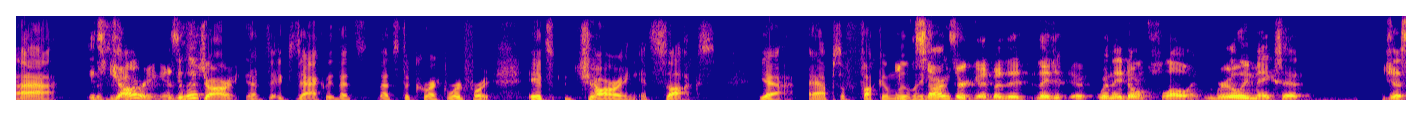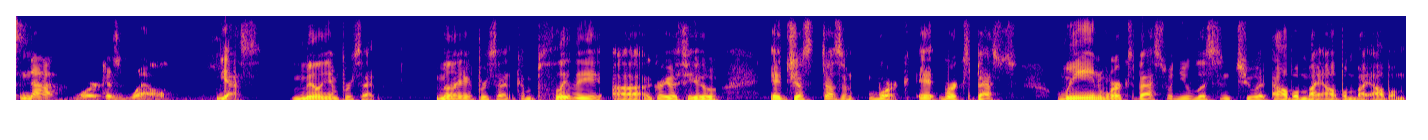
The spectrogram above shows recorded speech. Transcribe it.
ah. It's jarring, isn't it's it? Jarring. That's exactly that's that's the correct word for it. It's jarring. It sucks. Yeah, absolutely. Songs are good, but they, they when they don't flow, it really makes it just not work as well. Yes, million percent, million percent, completely uh, agree with you. It just doesn't work. It works best. Ween works best when you listen to it album by album by album,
